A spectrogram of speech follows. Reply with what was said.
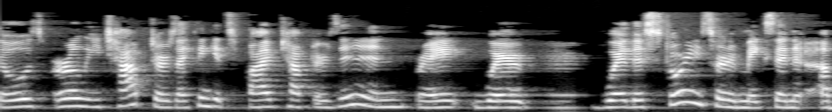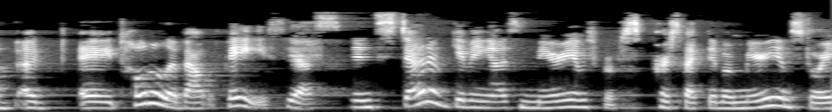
those early chapters, I think it's five chapters in, right, where where the story sort of makes an, a, a, a total about face. Yes. Instead of giving us Miriam's perspective or Miriam's story,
